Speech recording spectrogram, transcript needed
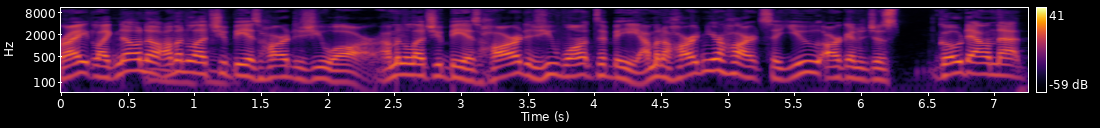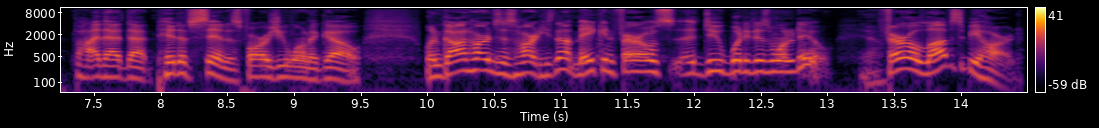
right? Like, no, no, I'm going to let you be as hard as you are. I'm going to let you be as hard as you want to be. I'm going to harden your heart so you are going to just go down that that that pit of sin as far as you want to go. When God hardens his heart, he's not making Pharaoh uh, do what he doesn't want to do. Pharaoh loves to be hard.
